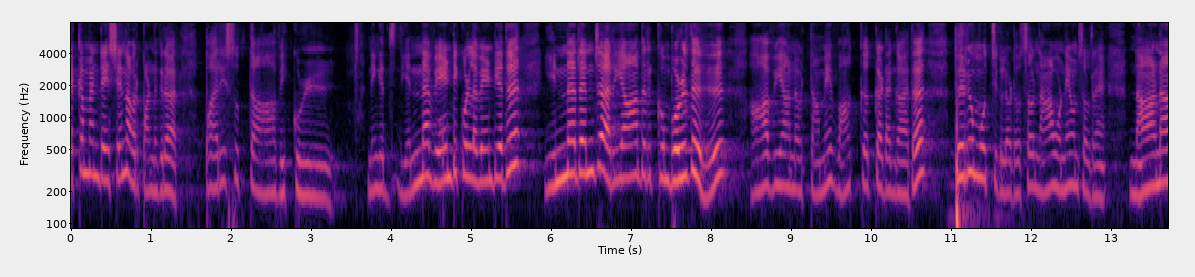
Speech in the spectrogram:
ரெக்கமெண்டேஷன் அவர் பண்ணுகிறார். பரிசுத்த ஆவிக்குள். நீங்கள் என்ன வேண்டிக் கொள்ள வேண்டியது? இன்னதென்று அறியாதிருக்கும் பொழுது ஆவியானவர் தாமே வாக்க கடங்காத பெருமூச்சுகளோட ஸோ நான் ஒன்றே ஒன்று சொல்கிறேன் நானா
